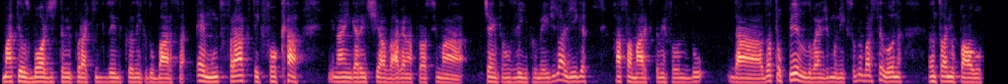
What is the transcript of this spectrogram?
Matheus Borges também por aqui dizendo que o elenco do Barça é muito fraco, tem que focar em, em garantir a vaga na próxima Champions League para o meio de La Liga. Rafa Marques também falando do da, do atropelo do Bayern de Munique sobre o Barcelona. Antônio Paulo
